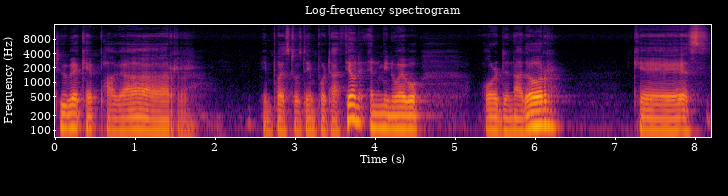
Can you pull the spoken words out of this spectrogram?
Tuve que pagar impuestos de importación en mi nuevo ordenador, que es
